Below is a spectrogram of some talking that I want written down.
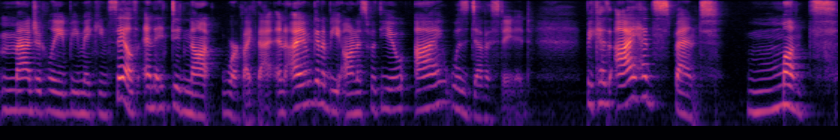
magically be making sales. And it did not work like that. And I am going to be honest with you, I was devastated because I had spent months,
